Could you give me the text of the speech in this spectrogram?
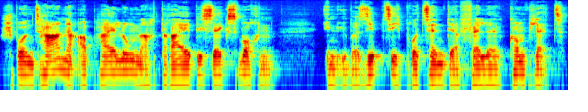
Spontane Abheilung nach drei bis sechs Wochen, in über 70 Prozent der Fälle komplett.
